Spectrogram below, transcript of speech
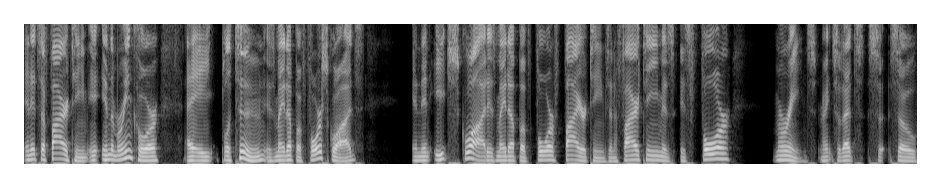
and it's a fire team. In, the Marine Corps, a platoon is made up of four squads, and then each squad is made up of four fire teams. And a fire team is is four Marines, right? So that's so, so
